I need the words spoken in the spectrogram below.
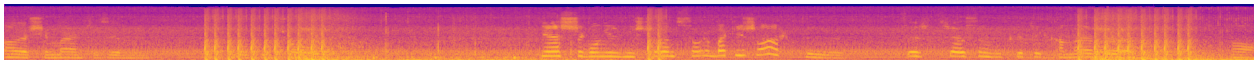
ale się męczę z jednym głupim czołem. Jeszcze go nie zniszczyłem, to są chyba jakieś żarty. Ja jestem w ukrytej kamerze. O,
